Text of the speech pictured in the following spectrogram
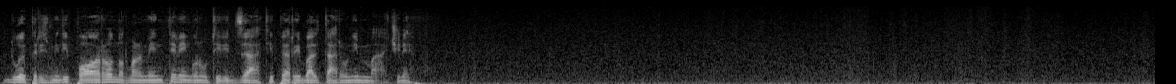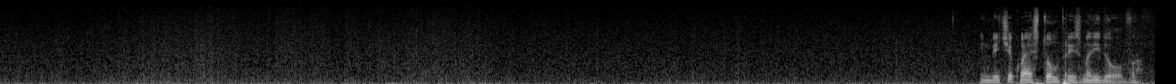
Due prismi di porro normalmente vengono utilizzati per ribaltare un'immagine invece questo è un prisma di Dove.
